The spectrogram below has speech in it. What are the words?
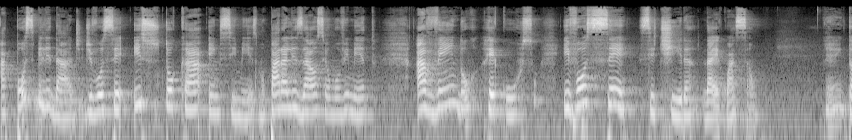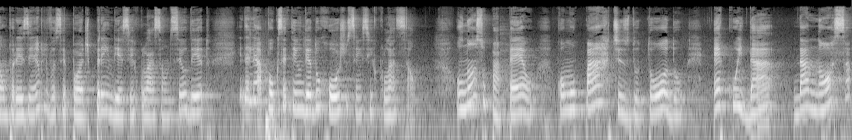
a possibilidade de você estocar em si mesmo, paralisar o seu movimento, havendo recurso e você se tira da equação. É, então, por exemplo, você pode prender a circulação do seu dedo e dali a pouco você tem um dedo roxo sem circulação. O nosso papel, como partes do todo, é cuidar da nossa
